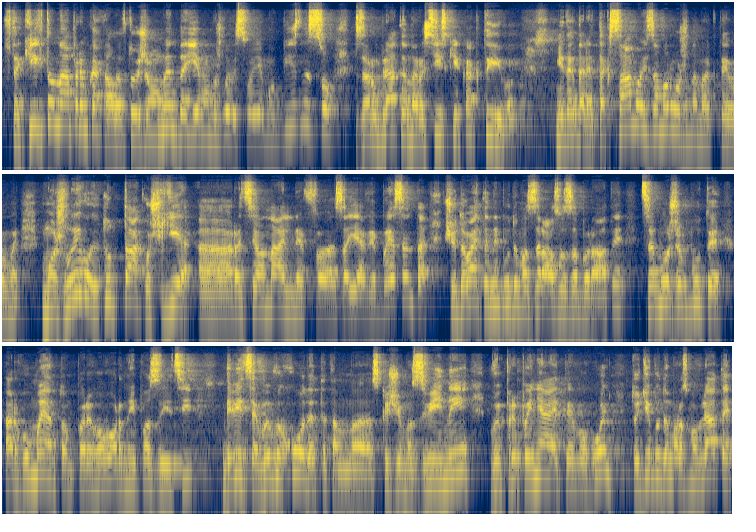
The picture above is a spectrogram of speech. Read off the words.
в таких-то напрямках, але в той же момент даємо можливість своєму бізнесу заробляти на російських активах і так далі. Так само і замороженими активами. Можливо, тут також є е, раціональне в е, заяві Бесента, що давайте не будемо зразу забирати. Це може бути аргументом переговорної позиції. Дивіться, ви виходите там, е, скажімо, з війни, ви припиняєте вогонь. Тоді будемо розмовляти,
